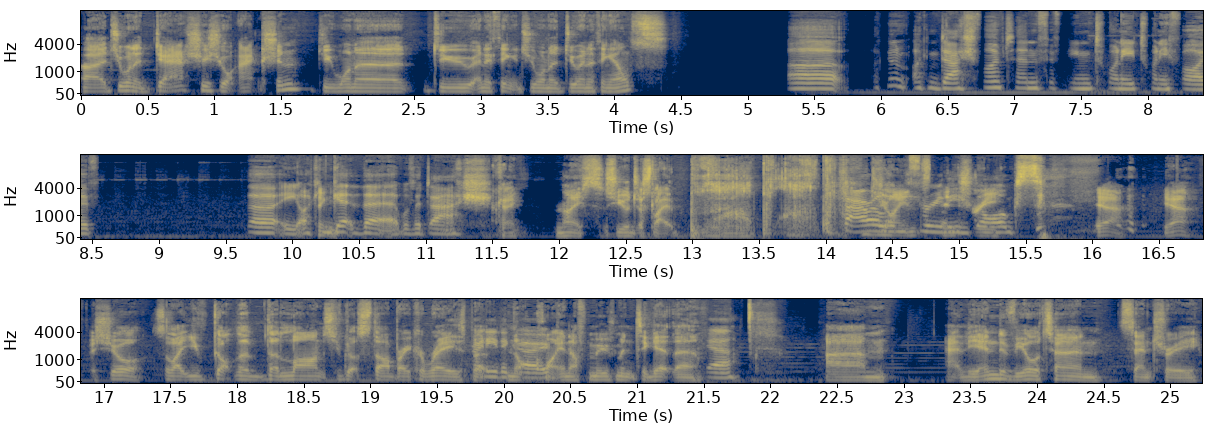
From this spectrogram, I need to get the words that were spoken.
Uh, do you want to dash as your action? Do you want to do anything? Do you want to do anything else? Uh, I can, I can dash 5, 10, 15, 20, 25, 30. I can Think- get there with a dash. Okay, nice. So you're just like, Barreling Giant through these dogs. yeah, yeah, for sure. So like you've got the the lance, you've got Starbreaker Rays, but not go. quite enough movement to get there. yeah. Um, at the end of your turn, Sentry,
